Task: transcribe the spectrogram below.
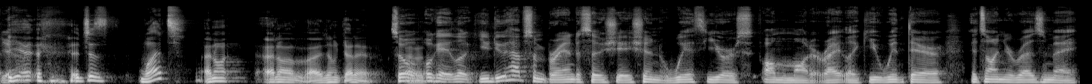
Yeah. it just what? I don't I don't I don't get it. So, okay, look, you do have some brand association with your alma mater, right? Like you went there, it's on your resume.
